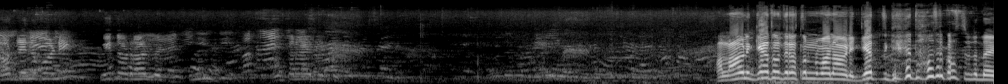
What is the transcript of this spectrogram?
out అయిపోండి మీతో రాళ్ళు పెట్టి. ఒక రాయి పెట్టి. అలా ఆవిడ గీత తిరుగుతున్నా మన ఆవిడ గీత గీత అవసరం వస్తుంటుంది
